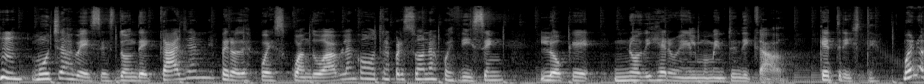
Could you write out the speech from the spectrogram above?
Hmm, muchas veces donde callan, pero después cuando hablan con otras personas, pues dicen lo que no dijeron en el momento indicado. Qué triste. Bueno,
